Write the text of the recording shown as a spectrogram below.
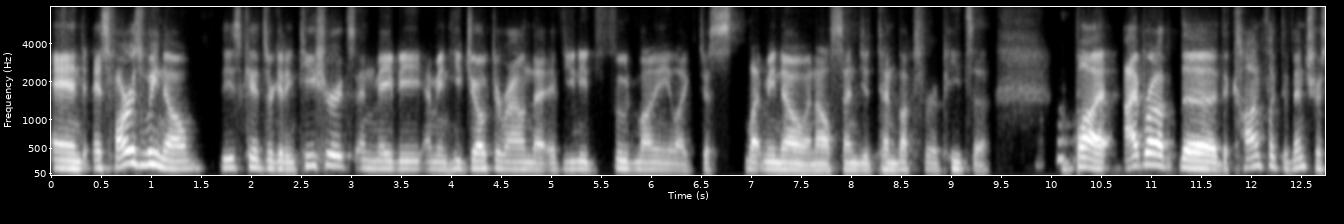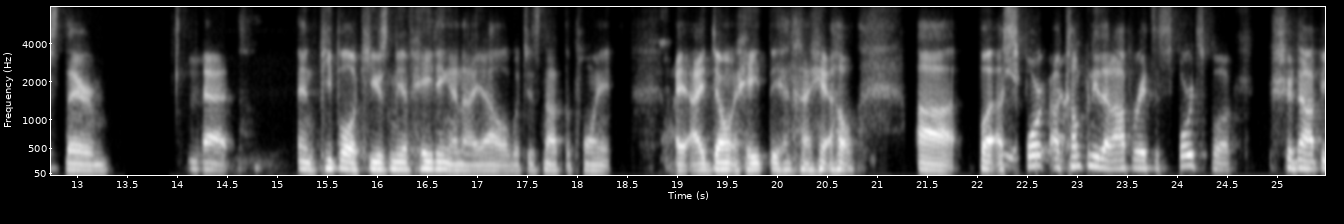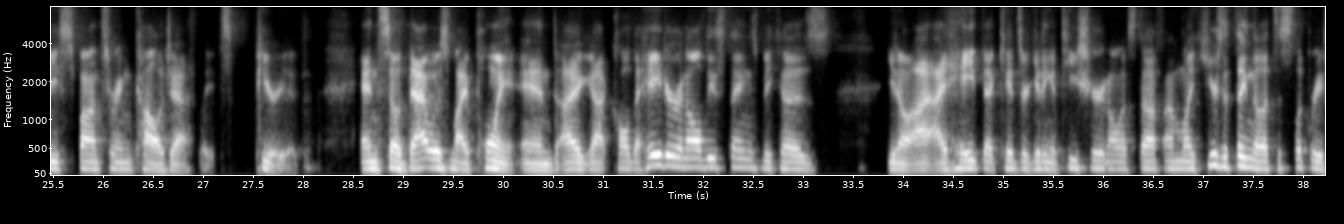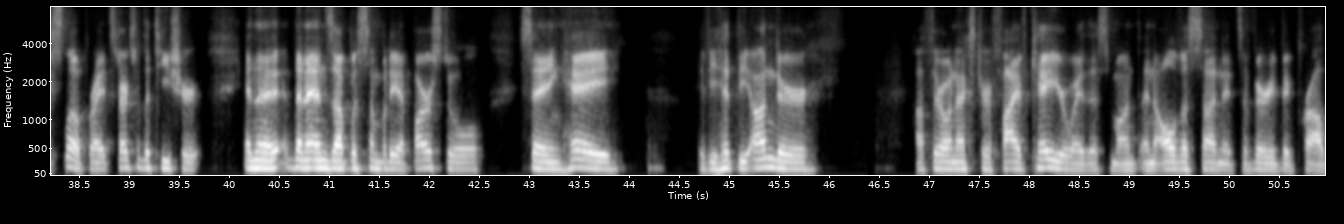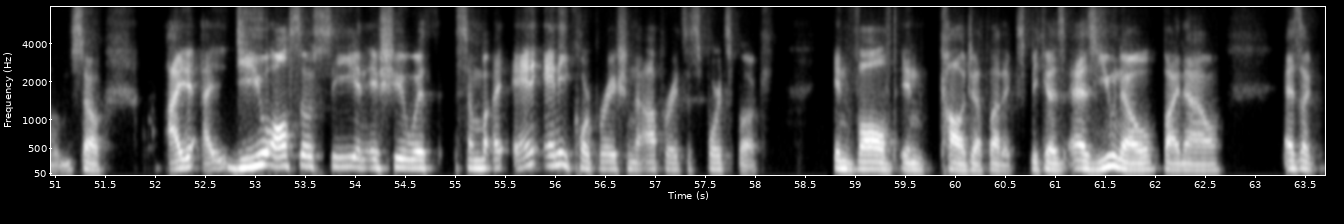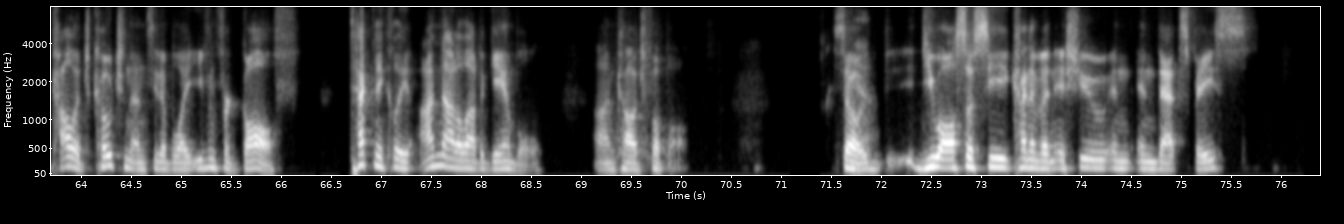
And as far as we know these kids are getting t-shirts and maybe i mean he joked around that if you need food money like just let me know and i'll send you 10 bucks for a pizza. But i brought up the the conflict of interest there that and people accused me of hating nil which is not the point. I, I don't hate the nil uh, but a sport a company that operates a sports book should not be sponsoring college athletes period and so that was my point and i got called a hater and all these things because you know I, I hate that kids are getting a t-shirt and all this stuff i'm like here's the thing though it's a slippery slope right it starts with a t-shirt and then then it ends up with somebody at barstool saying hey if you hit the under, I'll throw an extra 5K your way this month. And all of a sudden, it's a very big problem. So, I, I do you also see an issue with some any, any corporation that operates a sports book involved in college athletics? Because as you know by now, as a college coach in the NCAA, even for golf, technically, I'm not allowed to gamble on college football. So yeah. do you also see kind of an issue in in that space?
